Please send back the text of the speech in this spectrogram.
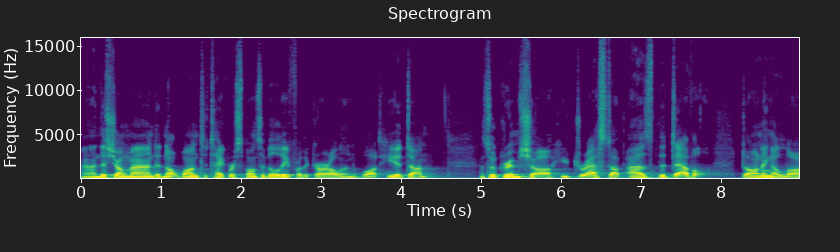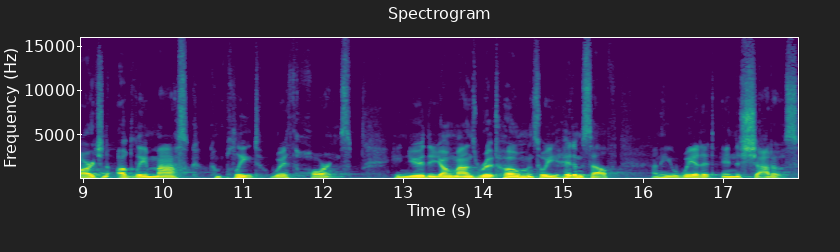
And this young man did not want to take responsibility for the girl and what he had done. And so Grimshaw, he dressed up as the devil, donning a large and ugly mask complete with horns. He knew the young man's route home, and so he hid himself and he waited in the shadows.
